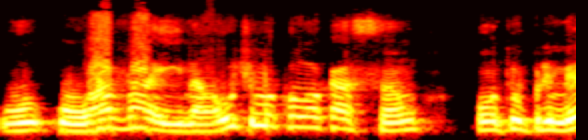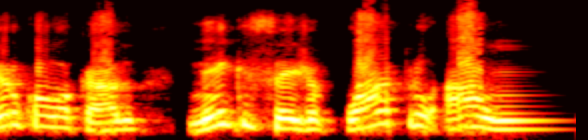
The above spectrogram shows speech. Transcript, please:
o, o Havaí na última colocação contra o primeiro colocado, nem que seja 4 a 1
